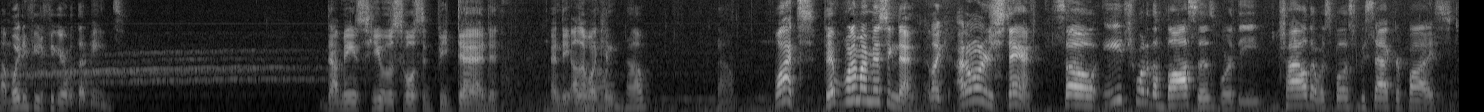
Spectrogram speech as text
I'm waiting for you to figure out what that means. That means he was supposed to be dead, and the other one can. No. What? Then what am I missing then? Like, I don't understand. So each one of the bosses were the child that was supposed to be sacrificed.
